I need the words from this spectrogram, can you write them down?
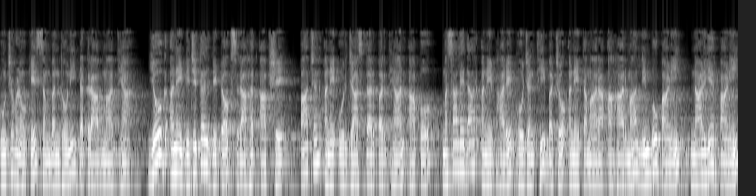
ગૂંચવણો કે સંબંધોની ટકરાવમાં ધ્યાન. યોગ અને ડિજિટલ ડિટોક્સ રાહત આપશે. પાચન અને ઊર્જા સ્તર પર ધ્યાન આપો. મસાલેદાર અને ભારે ભોજનથી બચો અને તમારા આહારમાં લીંબુ પાણી, નાળિયેર પાણી,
